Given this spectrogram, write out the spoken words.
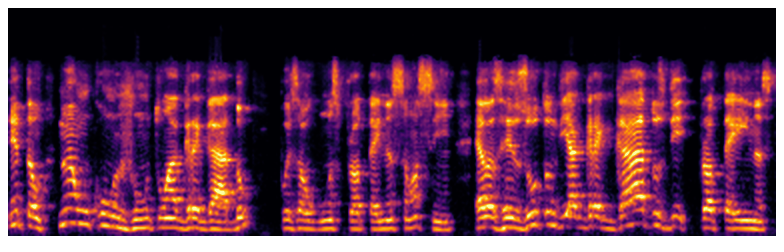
Então, não é um conjunto, um agregado, pois algumas proteínas são assim. Elas resultam de agregados de proteínas,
